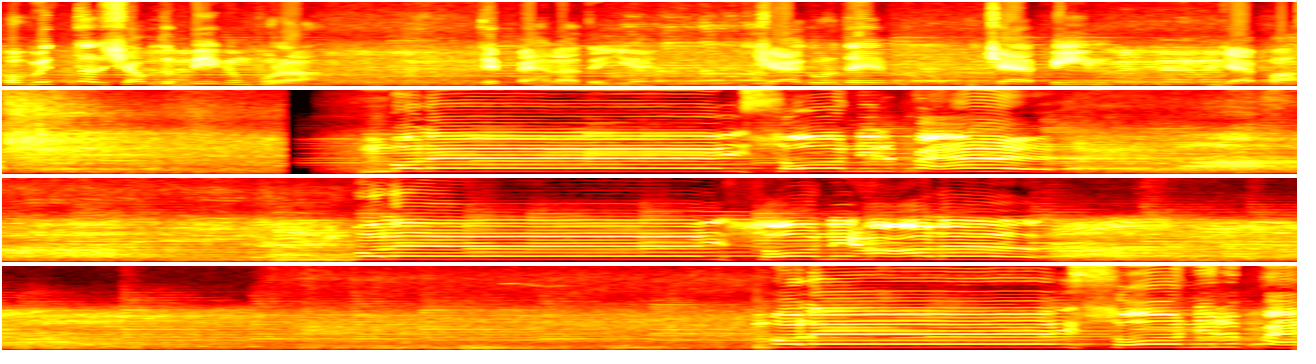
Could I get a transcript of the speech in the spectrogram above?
ਪਵਿੱਤਰ ਸ਼ਬਦ ਬੇਗਮਪੁਰਾ ਤੇ ਪਹਿਰਾ ਦਈਏ। ਜੈ ਗੁਰਦੇਵ, ਜੈ ਭੀਮ, ਜੈ ਭਾਰਤ। ਬੋਲੇ ਨਿਰਭੈ ਬੋਲੇ ਸੋ ਨਿਹਾਲ। ਬੋਲੇ ਸੋ ਨਿਰਭੈ।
